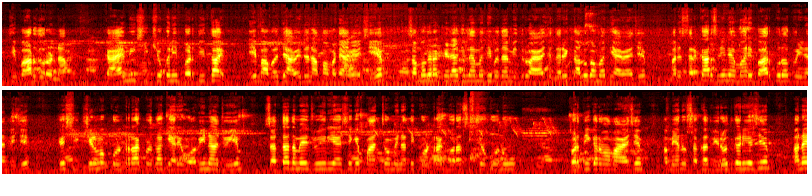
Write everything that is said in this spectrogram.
એકથી બાર ધોરણના કાયમી શિક્ષકોની ભરતી થાય એ બાબતે આવેદન આપવા માટે આવ્યા છીએ. સમગ્ર ખેડા જિલ્લામાંથી બધા મિત્રો આવ્યા છે, દરેક તાલુકામાંથી આવ્યા છે અને સરકારશ્રીને અમારી ભારપૂર્વક વિનંતી છે કે શિક્ષણમાં કોન્ટ્રાક્ટ પ્રથા ક્યારે હોવી ના જોઈએ. સતત અમે જોઈ રહ્યા છીએ કે પાંચ છ મહિનાથી કોન્ટ્રાક્ટ દ્વારા શિક્ષકોનું ભરતી કરવામાં આવે છે. અમે એનો સખત વિરોધ કરીએ છીએ અને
